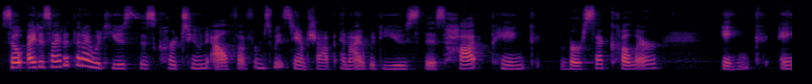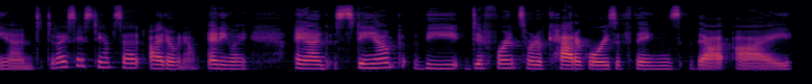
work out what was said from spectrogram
So I decided that I would use this cartoon alpha from Sweet Stamp Shop, and I would use this hot pink VersaColor ink. And did I say stamp set? I don't know. Anyway, and stamp the different sort of categories of things that I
